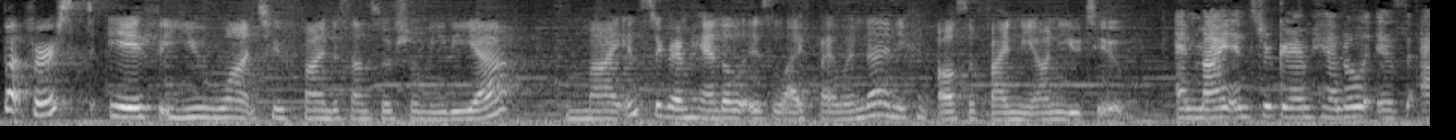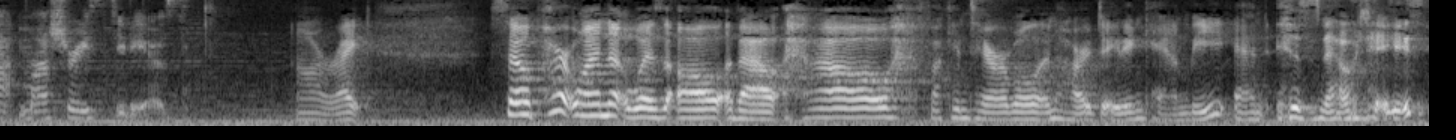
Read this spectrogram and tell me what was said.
But first, if you want to find us on social media, my Instagram handle is Life by Linda, and you can also find me on YouTube. And my Instagram handle is at Moshery Studios. All right. So, part one was all about how fucking terrible and hard dating can be and is nowadays.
